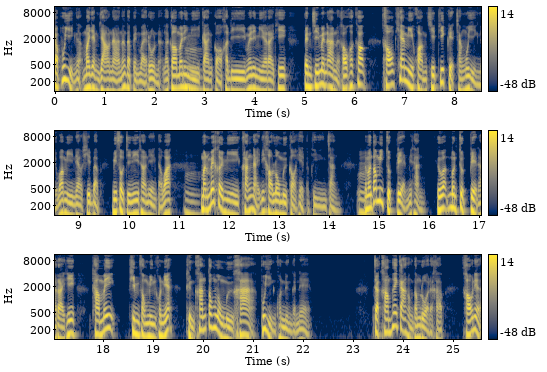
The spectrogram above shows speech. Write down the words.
กับผู้หญิงอะมาอย่างยาวนานตั้งแต่เป็นวัยรุ่นอะแล้วก็ไม่ได้มีการก่อคดีไม่ได้มีอะไรที่เป็นชิ้นเป็นอันอะเขาเขาเขาเขาแค่มีความคิดที่เกลียดชังผู้หญิง หรือว่ามีแนวคิดแบบมีโซจินีเท่านั้นเอง แต่ว่าอืมมันไม่เคยมีครั้งไหนที่เขาลงมือก่อเหตุแบบจริงๆจังอืมแล้วมันต้องมีจุดเปลี่ยนไม่ทัน คือว่ามันจุดเปลี่ยนอะไรที่ทำให้คิมซองมินคนเนี้ยถึงขั้นต้องลงมือฆ่าผู้หญิงคนหนึ่งกันแน่ จากคำให้การของตำรวจนะครับเขาเนี่ย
